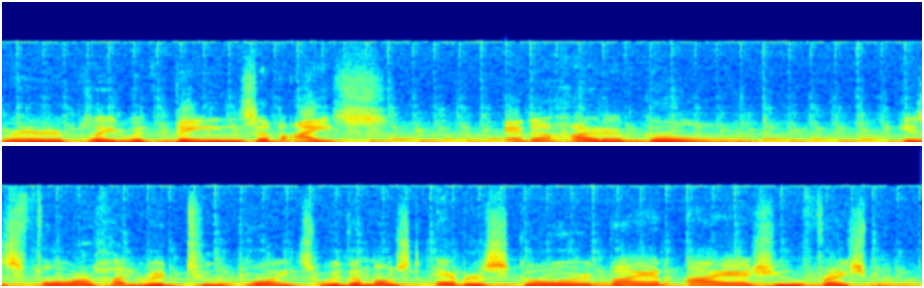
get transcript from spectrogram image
Grayer played with veins of ice and a heart of gold. His 402 points were the most ever scored by an ISU freshman.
